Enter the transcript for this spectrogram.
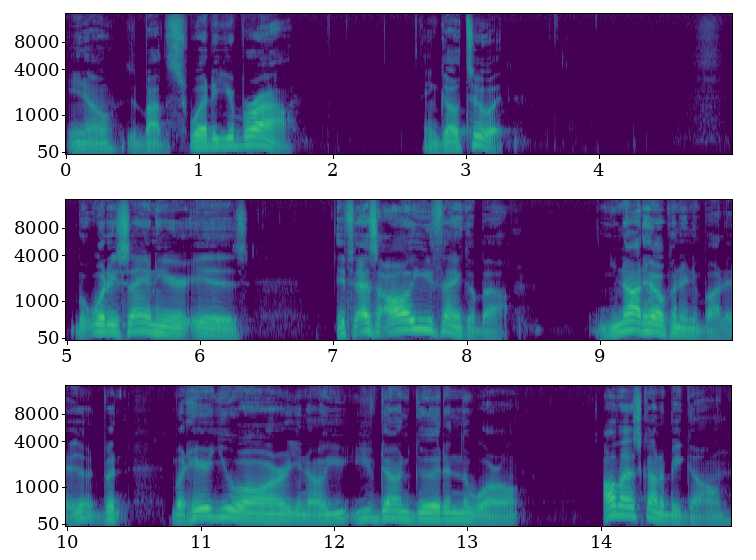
you know, it's about the sweat of your brow and go to it. But what he's saying here is if that's all you think about, you're not helping anybody, but but here you are, you know, you, you've done good in the world. All that's going to be gone.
